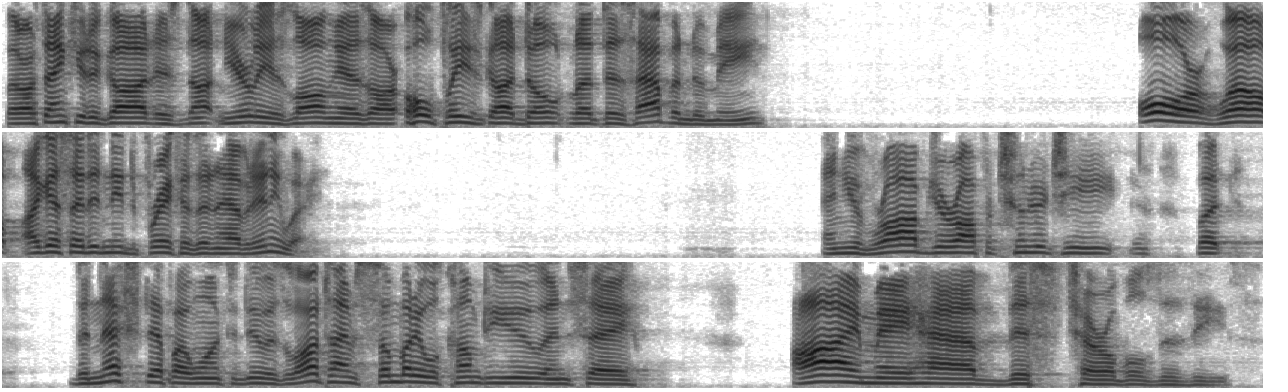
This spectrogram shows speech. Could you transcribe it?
But our thank you to God is not nearly as long as our, oh, please, God, don't let this happen to me. Or, well, I guess I didn't need to pray because I didn't have it anyway. And you've robbed your opportunity. But the next step I want to do is a lot of times somebody will come to you and say, I may have this terrible disease.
